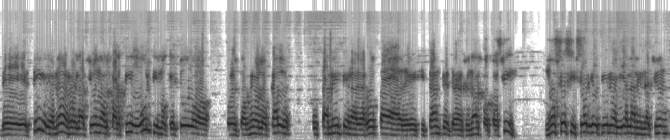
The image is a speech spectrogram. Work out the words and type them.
de Tigre, ¿no? En relación al partido último que tuvo por el torneo local, justamente en la derrota de visitante internacional Potosí. No sé si Sergio tiene ahí la alineación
